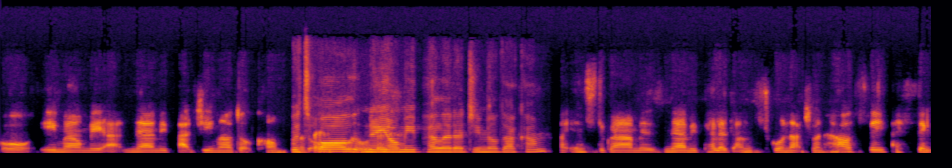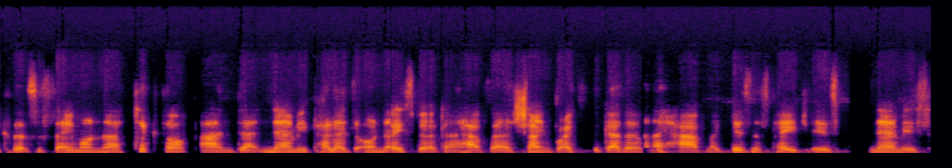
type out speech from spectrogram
or email me at naomi at gmail.com. It's all Naomi Pelled at gmail.com. My Instagram is Naomi Pelled underscore natural and healthy. I think that's the same on uh, TikTok and uh, Naomi Pelled on Facebook. I have uh, Shine Brighter Together and I have my business page is Naomi's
